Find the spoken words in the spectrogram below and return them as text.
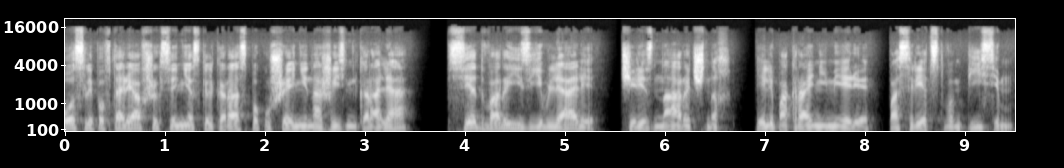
После повторявшихся несколько раз покушений на жизнь короля, все дворы изъявляли через нарочных или, по крайней мере, посредством писем,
